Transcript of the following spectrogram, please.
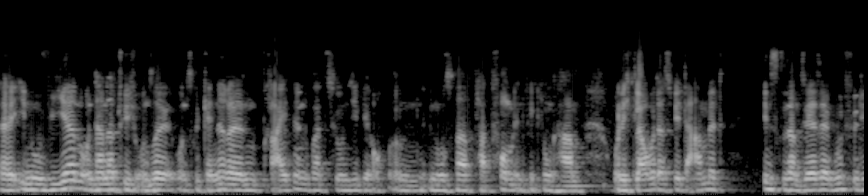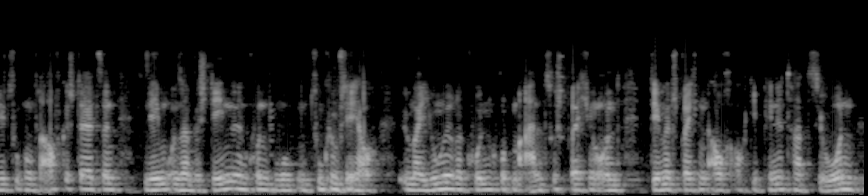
äh, innovieren und dann natürlich unsere, unsere generellen breiten Innovationen, die wir auch in, in unserer Plattformentwicklung haben. Und ich glaube, dass wir damit insgesamt sehr, sehr gut für die Zukunft aufgestellt sind, neben unseren bestehenden Kundengruppen zukünftig auch immer jüngere Kundengruppen anzusprechen und dementsprechend auch, auch die Penetration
